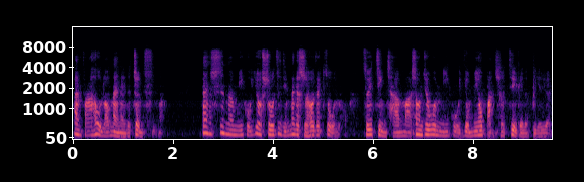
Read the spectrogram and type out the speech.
案发后老奶奶的证词嘛。但是呢，米果又说自己那个时候在坐牢，所以警察马上就问米果有没有把车借给了别人。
